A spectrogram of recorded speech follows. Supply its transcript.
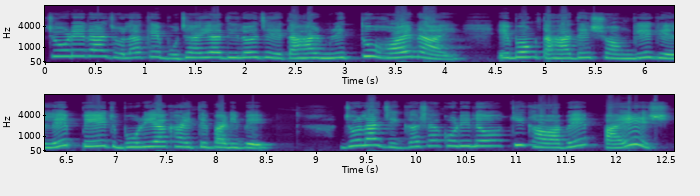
চোরেরা জোলাকে বুঝাইয়া দিল যে তাহার মৃত্যু হয় নাই এবং তাহাদের সঙ্গে গেলে পেট ভরিয়া খাইতে পারিবে। জোলা জিজ্ঞাসা করিল, কি খাওয়াবে, পায়েস?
